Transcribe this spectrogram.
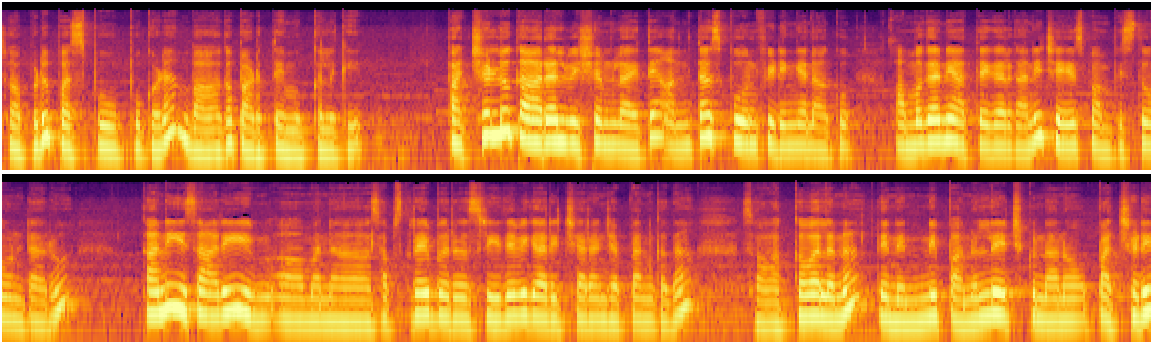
సో అప్పుడు పసుపు ఉప్పు కూడా బాగా పడతాయి ముక్కలకి. పచ్చళ్ళు కారాల విషయంలో అయితే అంతా స్పూన్ ఫీడింగే నాకు అమ్మగారిని అత్తయ్య గారు కానీ చేసి పంపిస్తూ ఉంటారు. కానీ ఈసారి మన సబ్స్క్రైబర్ శ్రీదేవి గారు ఇచ్చారని చెప్పాను కదా. సో అక్క వలన నేను ఎన్ని పనులు నేర్చుకున్నానో పచ్చడి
